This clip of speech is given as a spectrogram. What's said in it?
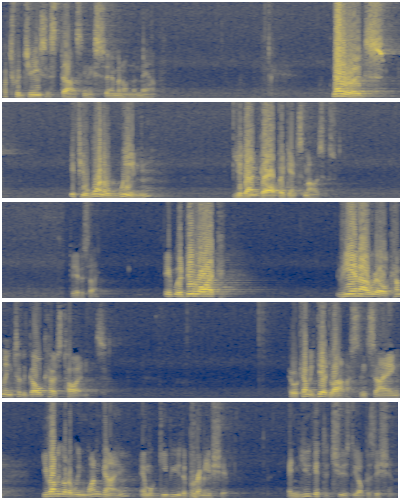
Watch what Jesus does in his Sermon on the Mount. In other words, if you want to win, you don't go up against Moses. Fair to say? It would be like the NRL coming to the Gold Coast Titans, who are coming dead last and saying, You've only got to win one game and we'll give you the premiership. And you get to choose the opposition.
